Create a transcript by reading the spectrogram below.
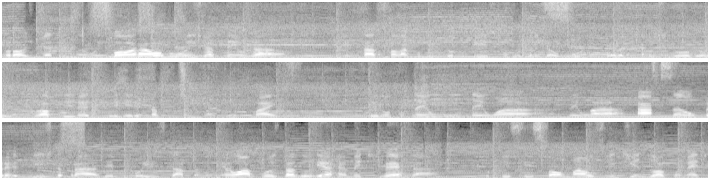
projeto, não. Embora alguns já tenham já tentado falar comigo sobre isso, como o Dante Augusto, que era de Caristoga, o próprio Neto Ferreira, que está com mas eu não tenho nenhum, nenhuma nenhuma ação prevista para depois da pandemia. É uma aposentadoria realmente de verdade. Porque se somar os 20 anos do Automatic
